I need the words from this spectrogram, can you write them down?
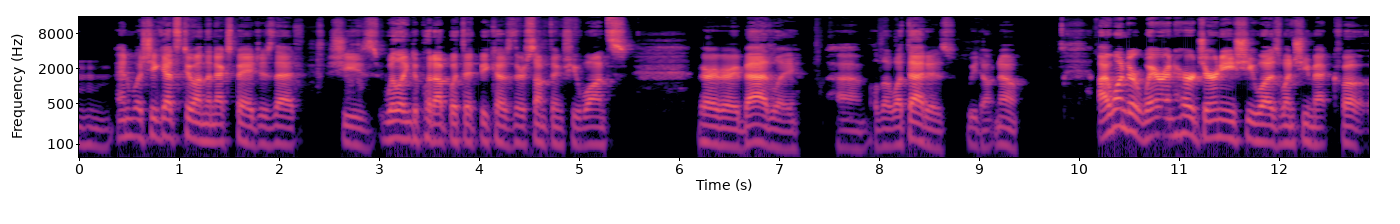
Mhm. And what she gets to on the next page is that she's willing to put up with it because there's something she wants very, very badly. Um, although what that is, we don't know. I wonder where in her journey she was when she met Kvothe.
